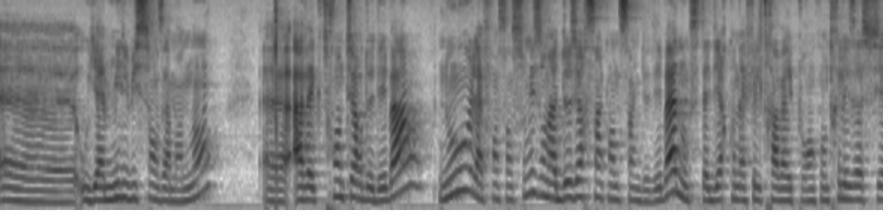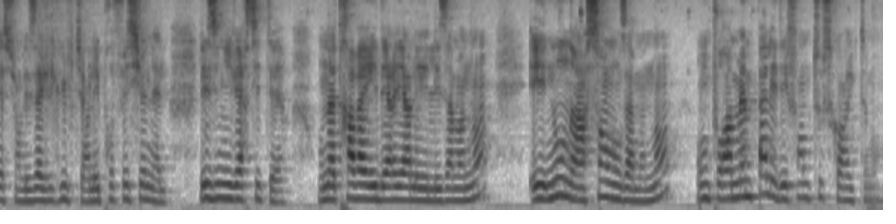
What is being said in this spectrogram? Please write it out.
euh, où il y a 1800 amendements, euh, avec 30 heures de débat, nous, la France Insoumise, on a 2h55 de débat, donc c'est-à-dire qu'on a fait le travail pour rencontrer les associations, les agriculteurs, les professionnels, les universitaires. On a travaillé derrière les, amendements, et nous, on a 111 amendements, on ne pourra même pas les défendre tous correctement.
